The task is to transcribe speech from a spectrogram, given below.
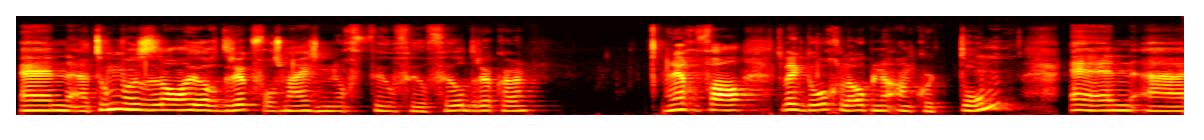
En uh, toen was het al heel druk. Volgens mij is het nu nog veel, veel, veel drukker. In ieder geval, toen ben ik doorgelopen naar Ankortom. En uh,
